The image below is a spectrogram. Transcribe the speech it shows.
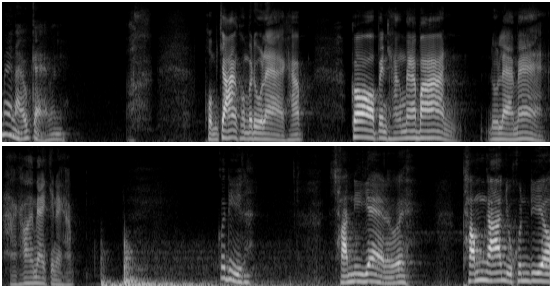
แม่นายก็แก่แล้วนี่ ผมจ้างคนมาดูแลครับ ก็เป็นทั้งแม่บ้าน ดูแลแม่ หาข้าวให้แม่กินนะครับ ก็ดีนะ ฉันนี่แย่เลยเว้ยทำงานอยู่คนเดียว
